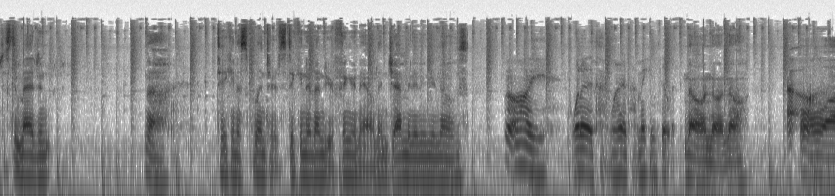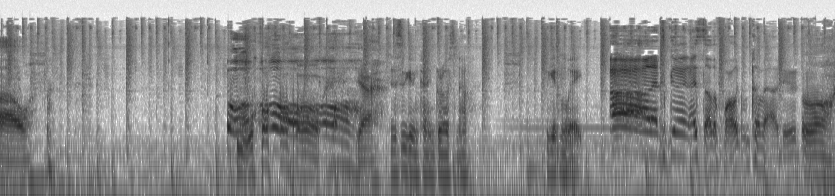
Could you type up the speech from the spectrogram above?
Just imagine uh, taking a splinter, sticking it under your fingernail, and then jamming it in your nose. Oh, yeah. One at a time, one at a time. Make him feel it. No, no, no. Oh wow. Oh. Yeah. This is getting kind of gross now. We're getting weight. Oh, ah, that's good. I saw the follicle come out, dude. Oh,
